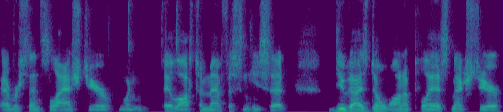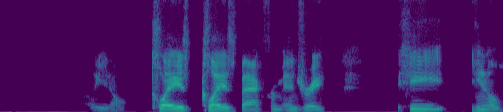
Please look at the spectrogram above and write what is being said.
ever since last year when they lost to memphis and he said you guys don't want to play us next year you know clay's clay is back from injury he you know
